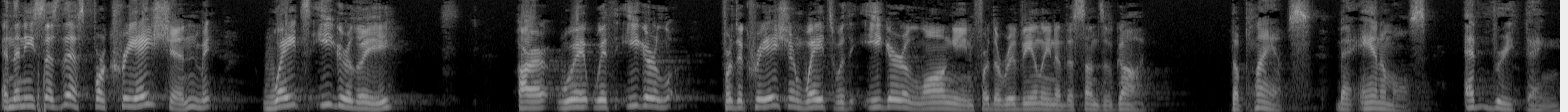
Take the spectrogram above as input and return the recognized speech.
And then he says this for creation waits eagerly, or with, eager for the creation waits with eager longing for the revealing of the sons of God. The plants, the animals, everything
